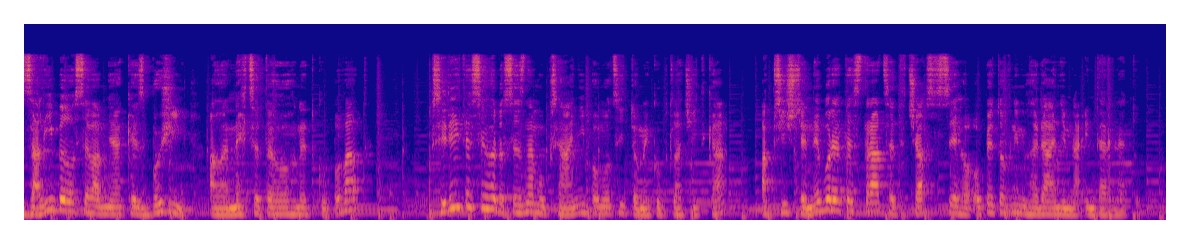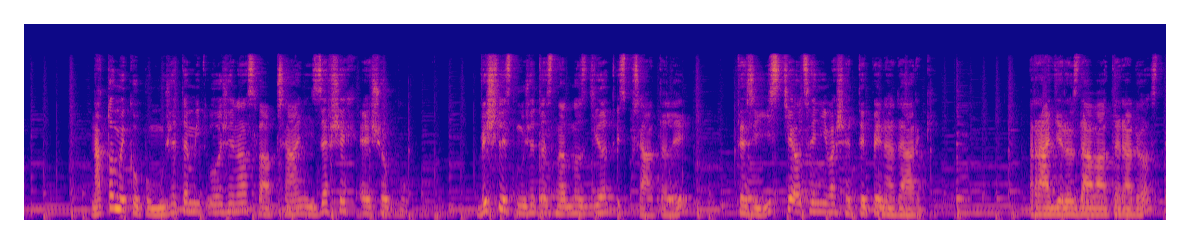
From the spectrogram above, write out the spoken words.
Zalíbilo se vám nějaké zboží, ale nechcete ho hned kupovat? Přidejte si ho do seznamu přání pomocí Tomikup tlačítka a příště nebudete ztrácet čas s jeho opětovným hledáním na internetu. Na Tomikupu můžete mít uložená svá přání ze všech e-shopů. Wishlist můžete snadno sdílet i s přáteli, kteří jistě ocení vaše tipy na dárky. Rádi rozdáváte radost?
